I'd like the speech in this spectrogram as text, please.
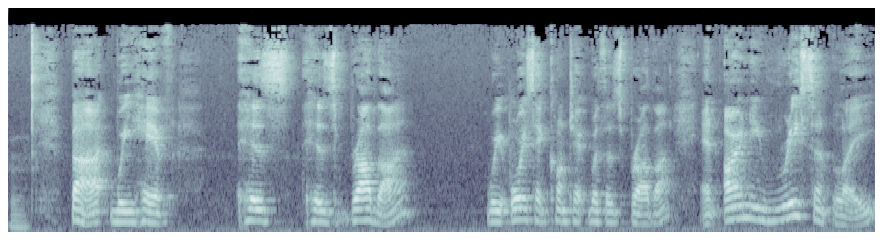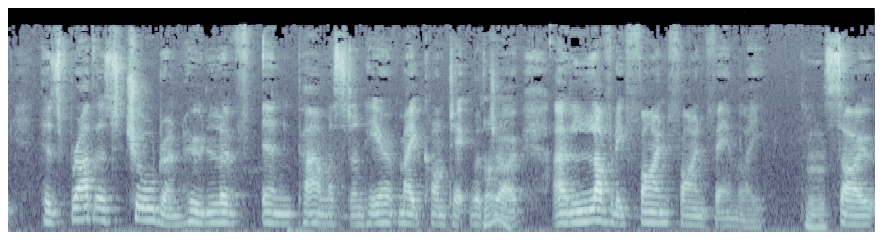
Hmm. But we have his his brother. We always had contact with his brother, and only recently his brother's children who live in Palmerston here have made contact with Oh. Joe. A lovely, fine, fine family. Hmm. So,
